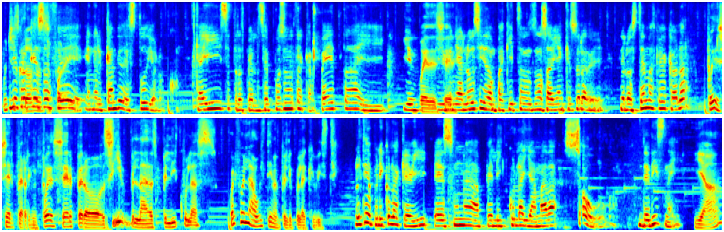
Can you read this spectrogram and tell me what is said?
muchas Yo creo que cosas eso por fue ahí. en el cambio de estudio, loco. Que ahí se traspeló, se puso en otra carpeta y, y, Puede y ser. Doña Lucy y Don Paquito no sabían que eso era de, de los temas que había que hablar. Puede ser, perrín, puede ser, pero sí, las películas. ¿Cuál fue la última película que viste? La última película que vi es una película llamada Soul de Disney. ¿Ya?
